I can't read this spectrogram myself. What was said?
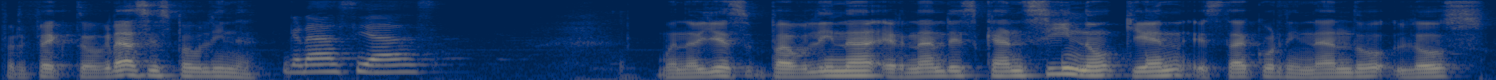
Perfecto, gracias Paulina. Gracias. Bueno, ella es Paulina Hernández Cancino, quien está coordinando los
